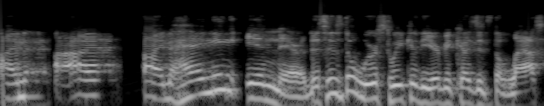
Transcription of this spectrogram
I'm I I'm hanging in there. This is the worst week of the year because it's the last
